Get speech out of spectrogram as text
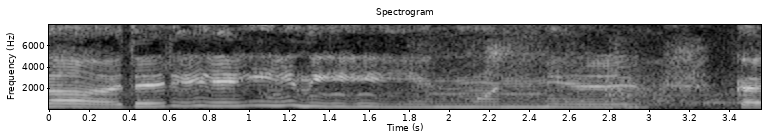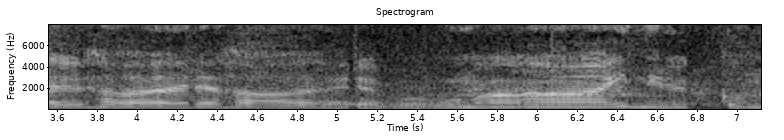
കാതരേ നീ എൻ മുന്നിൽ കൽഹാരഹാരവുമായി നിൽക്കും.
